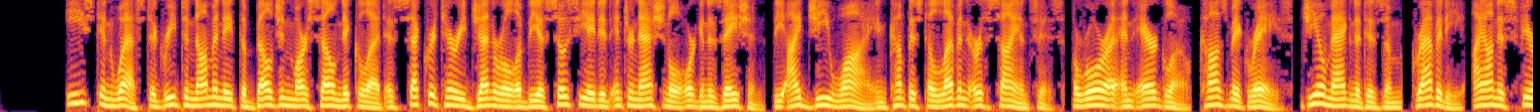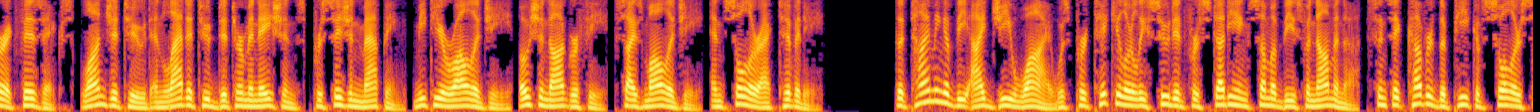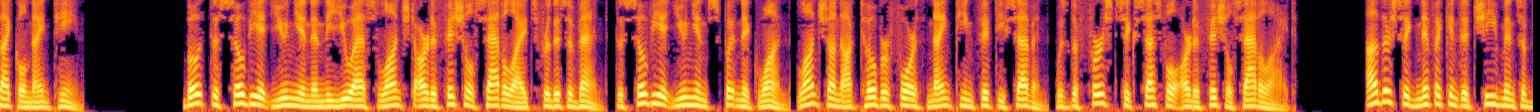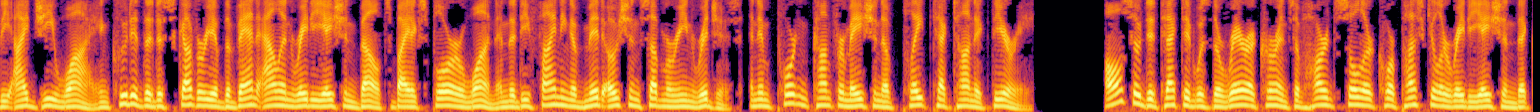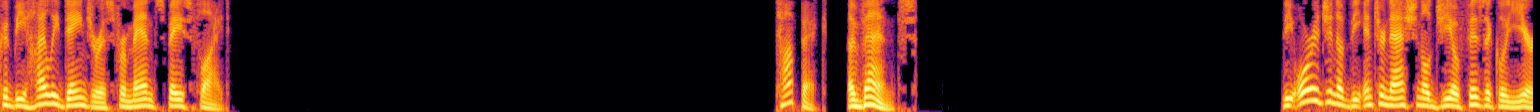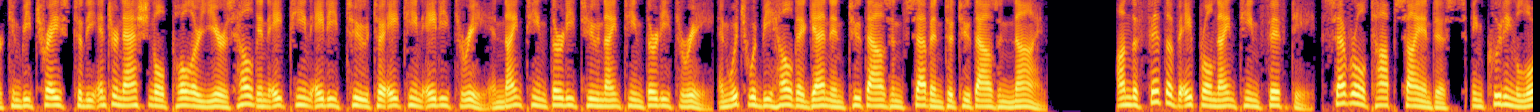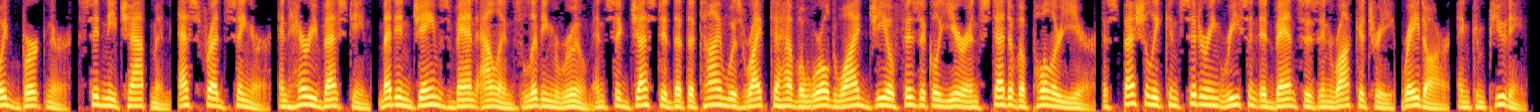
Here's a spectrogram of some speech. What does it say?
East and West agreed to nominate the Belgian Marcel Nicolet as Secretary-General of the Associated International Organization. The IGY encompassed 11 Earth sciences, aurora and airglow, cosmic rays, geomagnetism, gravity, ionospheric physics, longitude and latitude determinations, precision mapping, meteorology, oceanography, seismology, and solar activity. The timing of the IGY was particularly suited for studying some of these phenomena, since it covered the peak of solar cycle 19. Both the Soviet Union and the US launched artificial satellites for this event. The Soviet Union's Sputnik 1, launched on October 4, 1957, was the first successful artificial satellite. Other significant achievements of the IGY included the discovery of the Van Allen radiation belts by Explorer 1 and the defining of mid-ocean submarine ridges, an important confirmation of plate tectonic theory. Also detected was the rare occurrence of hard solar corpuscular radiation that could be highly dangerous for manned spaceflight. Events The origin of the International Geophysical Year can be traced to the International Polar Years held in 1882–1883 and 1932–1933 and which would be held again in 2007–2009. On 5 April 1950, several top scientists including Lloyd Berkner, Sidney Chapman, S. Fred Singer, and Harry Vestine, met in James Van Allen's living room and suggested that the time was ripe to have a worldwide geophysical year instead of a polar year, especially considering recent advances in rocketry, radar, and computing.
